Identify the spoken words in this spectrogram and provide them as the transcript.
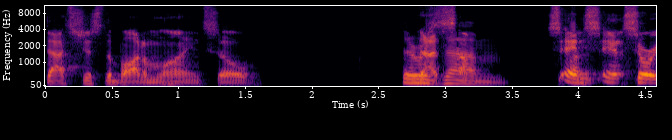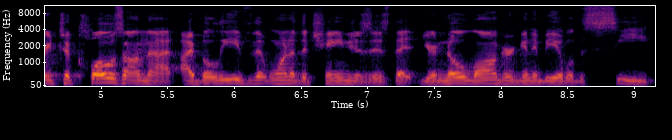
that's just the bottom line. So there was um and, and sorry to close on that. I believe that one of the changes is that you're no longer going to be able to see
